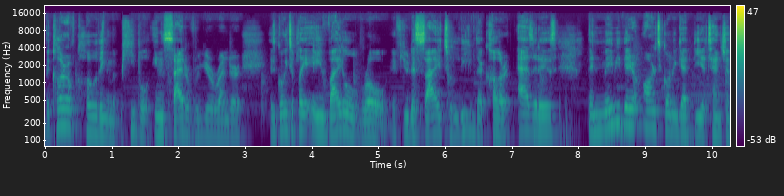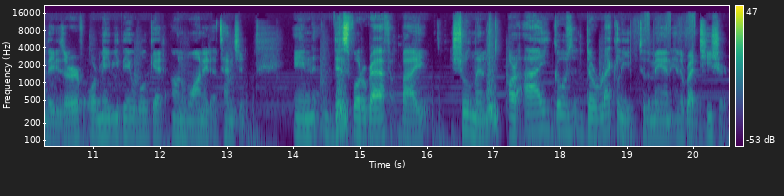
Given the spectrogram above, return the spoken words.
The color of clothing and the people inside of your render is going to play a vital role. If you decide to leave the color as it is, then maybe they aren't going to get the attention they deserve, or maybe they will get unwanted attention. In this photograph by Shulman, our eye goes directly to the man in the red t-shirt.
